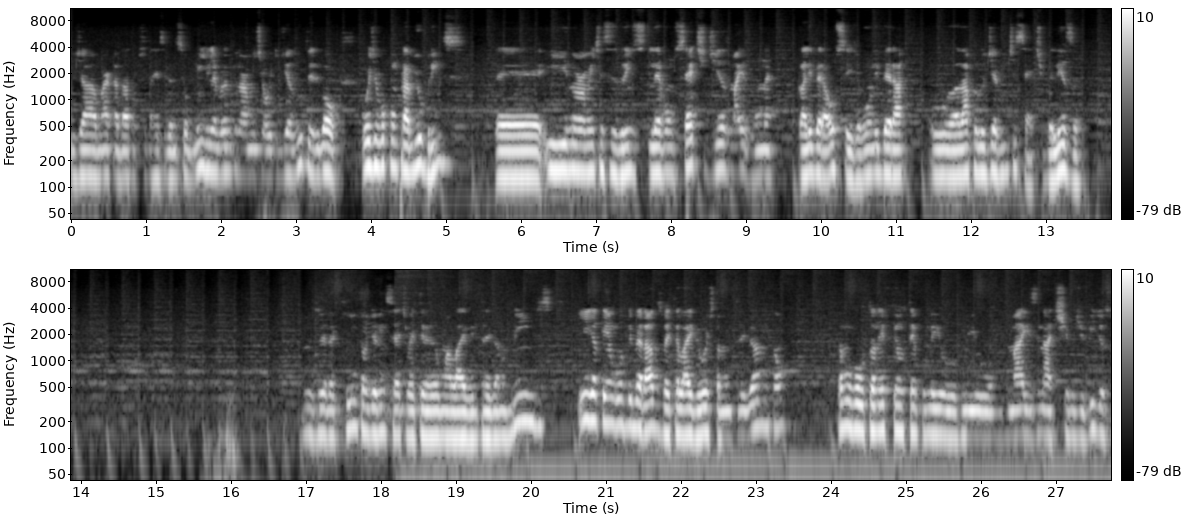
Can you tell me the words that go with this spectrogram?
E já marca a data que você está recebendo seu brinde. Lembrando que normalmente é 8 dias úteis, igual hoje eu vou comprar mil brindes. É, e normalmente esses brindes levam 7 dias mais um, né? Para liberar, ou seja, vão liberar o, lá pelo dia 27, beleza? Vamos ver aqui, então dia 27 vai ter uma live entregando brindes. E já tem alguns liberados, vai ter live hoje também entregando, então estamos voltando aí, fiquei um tempo meio, meio mais inativo de vídeos,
